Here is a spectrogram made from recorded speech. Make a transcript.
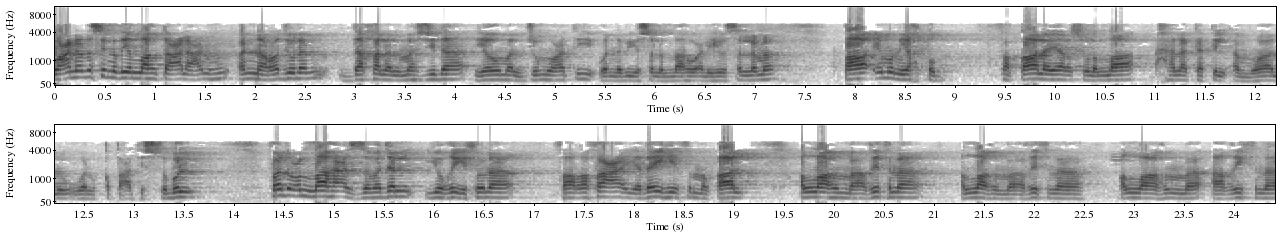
وعن انس رضي الله تعالى عنه ان رجلا دخل المسجد يوم الجمعه والنبي صلى الله عليه وسلم قائم يخطب فقال يا رسول الله هلكت الاموال وانقطعت السبل، فادعوا الله عز وجل يغيثنا فرفع يديه ثم قال اللهم اغثنا اللهم اغثنا اللهم اغثنا،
